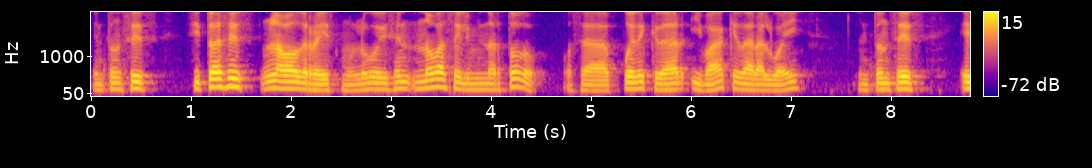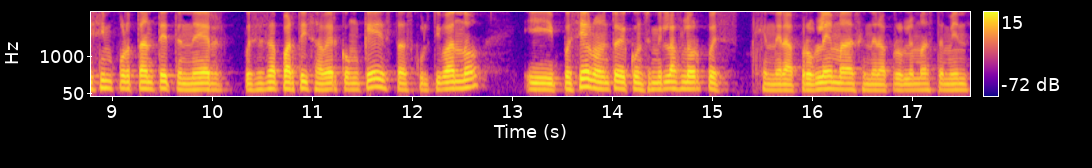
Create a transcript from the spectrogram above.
Entonces, si tú haces un lavado de raíz, como luego dicen, no vas a eliminar todo. O sea, puede quedar y va a quedar algo ahí. Entonces, es importante tener pues esa parte y saber con qué estás cultivando. Y pues sí, al momento de consumir la flor, pues genera problemas, genera problemas también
